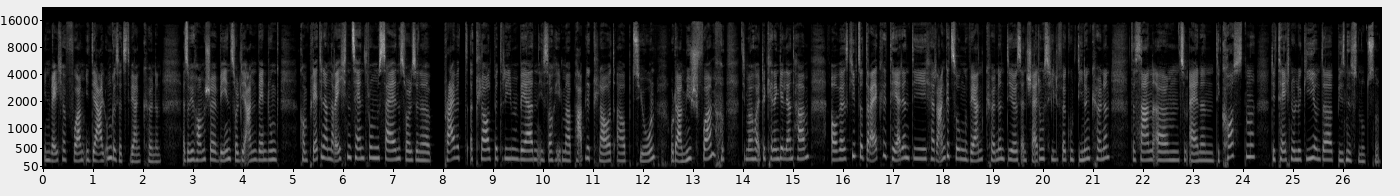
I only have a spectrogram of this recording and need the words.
in welcher Form ideal umgesetzt werden können. Also wir haben schon erwähnt, soll die Anwendung komplett in einem Rechenzentrum sein, soll sie in einer Private Cloud betrieben werden, ist auch eben eine Public Cloud eine Option oder eine Mischform, die wir heute kennengelernt haben. Aber es gibt so drei Kriterien, die herangezogen werden können, die als Entscheidungshilfe gut dienen können. Das sind ähm, zum einen die Kosten, die Technologie und der Business-Nutzen.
